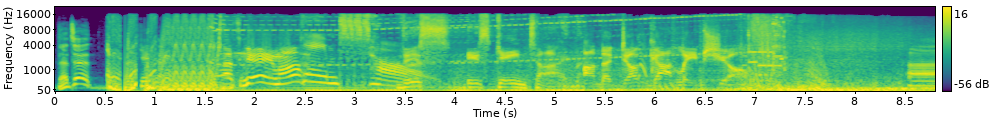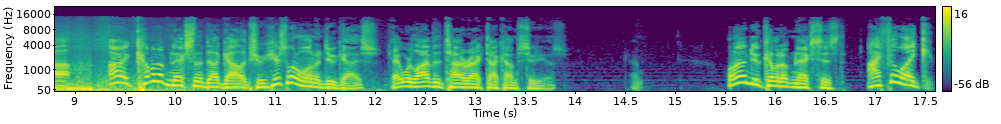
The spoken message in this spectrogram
That's it. That's game, huh? Game time. This is game time on the Doug Gottlieb Show. Uh, all right, coming up next in the Doug Gottlieb Show, here's what I want to do, guys. Okay, we're live at the TireRack.com studios. Okay. What I want to do coming up next is I feel like,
